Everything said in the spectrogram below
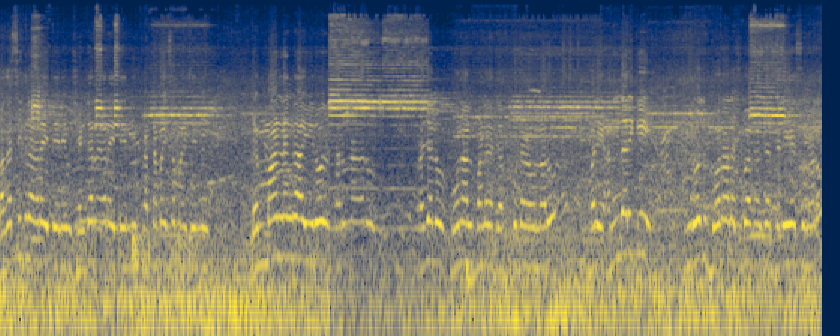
భగత్ సింగ్ నగర్ అయితేనేమి శంకర్ నగర్ అయితేనేమి కట్టమైసం అయితేనేమి బ్రహ్మాండంగా ఈరోజు సరూర్ నగర్ ప్రజలు బోనాల పండుగ జరుపుకుంటూనే ఉన్నారు. మరి అందరికీ ఈరోజు బోనాల శుభాకాంక్షలు తెలియజేస్తున్నాను.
